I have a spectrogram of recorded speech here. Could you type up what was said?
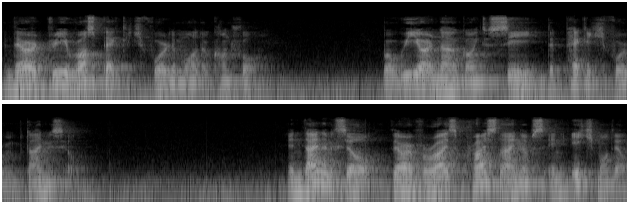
And there are three ROS packages for the motor control, but we are now going to see the package for Dynamixel. In Dynamixel, there are various price lineups in each model.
